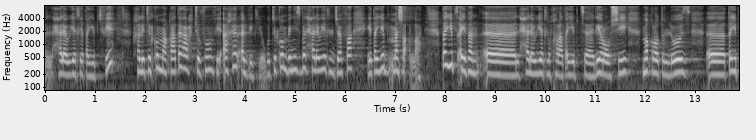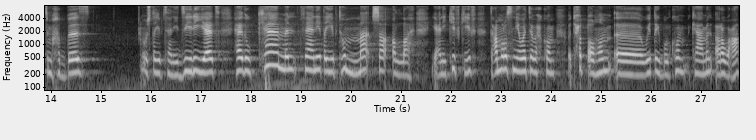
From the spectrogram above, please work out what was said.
الحلويات اللي طيبت فيه. خليت لكم مقاطع راح تشوفوهم في آخر الفيديو. قلت لكم بالنسبة للحلويات الجافة يطيب ما شاء الله. طيبت أيضا آه، الحلويات الأخرى. طيبت لي روشي مقروط اللوز آه، طيبت مخبز. واش طيبت ثاني؟ دزيريات هذو كامل ثاني طيبتهم ما شاء الله. يعني كيف كيف؟ تعمروا سنيوات تاعكم تحطوهم آه ويطيبوا لكم كامل روعة.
